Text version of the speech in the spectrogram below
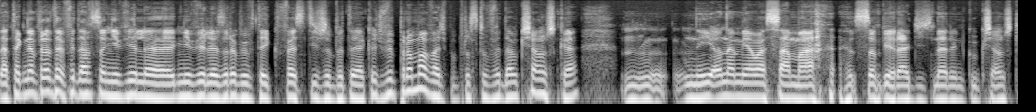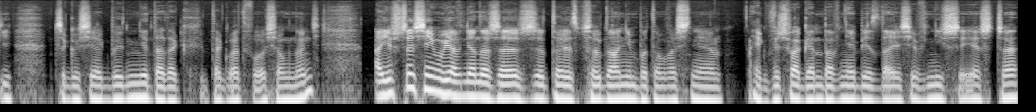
A tak naprawdę wydawca niewiele, niewiele zrobił w tej kwestii, żeby to jakoś wypromować. Po prostu wydał książkę mm, i ona miała sama sobie radzić na rynku książki, czego się jakby nie da tak, tak łatwo osiągnąć. A już wcześniej ujawniono, że, że to jest pseudonim, bo to właśnie jak wyszła gęba w niebie, zdaje się w niszy jeszcze,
